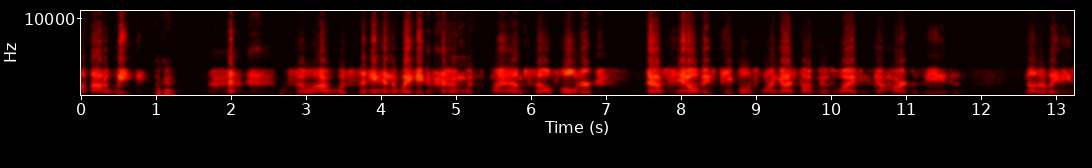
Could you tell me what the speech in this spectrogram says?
about a week. Okay. so I was sitting in the waiting room with my M cell folder, and I'm seeing all these people. This one guy's talking to his wife. He's got heart disease, and another lady's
